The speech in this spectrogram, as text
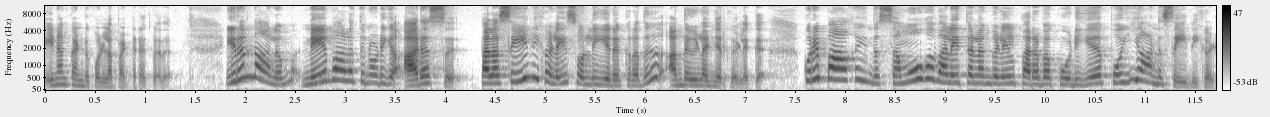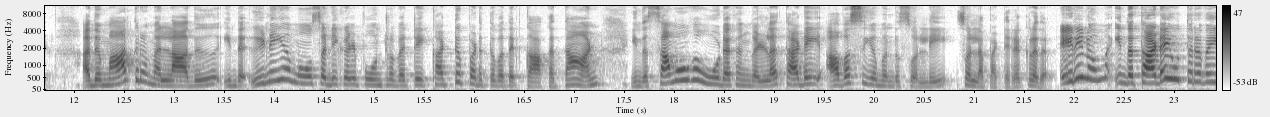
இனங்கண்டு கொள்ளப்பட்டிருக்கிறது இருந்தாலும் நேபாளத்தினுடைய அரசு பல செய்திகளை சொல்லி இருக்கிறது அந்த இளைஞர்களுக்கு. குறிப்பாக இந்த சமூக வலைத்தளங்களில் பரவக்கூடிய பொய்யான செய்திகள். அது மாத்திரமல்லாது இந்த இணைய மோசடிகள் போன்றவற்றை கட்டுப்படுத்துவதற்காகத்தான் இந்த சமூக ஊடகங்கள்ல தடை அவசியம் என்று சொல்லி சொல்லப்பட்டிருக்கிறது. எனினும் இந்த தடை உத்தரவை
